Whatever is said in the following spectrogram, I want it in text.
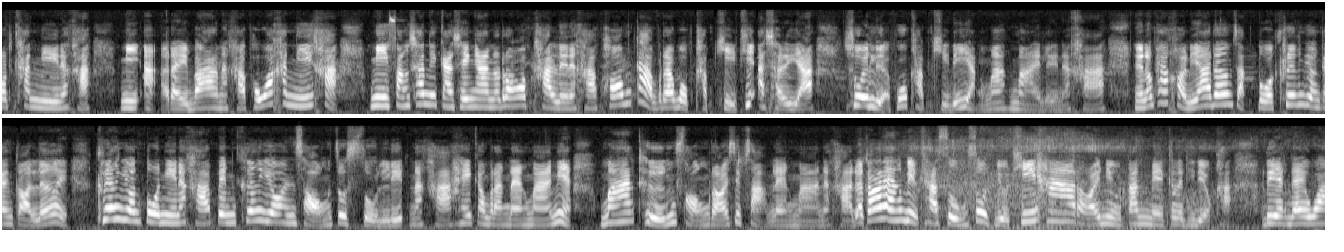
รถคันนี้นะคะ มีอะไรบ้างนะคะ เพราะว่าคันนี้ค่ะ มีฟังก์ชันในการใช้งานรอบคันเลยนะคะพร้อมกับระบบขับขี่ที่อัจฉริยะช่วยเหลือผู้ขับขี่ได้อย่างมากมายเลยนะคะ เดี๋ยวน้องแพรขออนุญาตเริ่มจากตัวเครื่องยนต์กันก่อนเลย เครื่องยนต์ตัวนี้นะคะ เป็นเครื่องยนต์ 2.0 ลิตรนะคะ ให้กำลังแรงม้าเนี่ยมากถึง 213 แรงม้านะคะ แล้วก็แรงบิดค่ะสูงสุดอยู่ที่ 500 นิวตันเมตรกันเลยทีเดียวค่ะ เรียกได้ว่า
